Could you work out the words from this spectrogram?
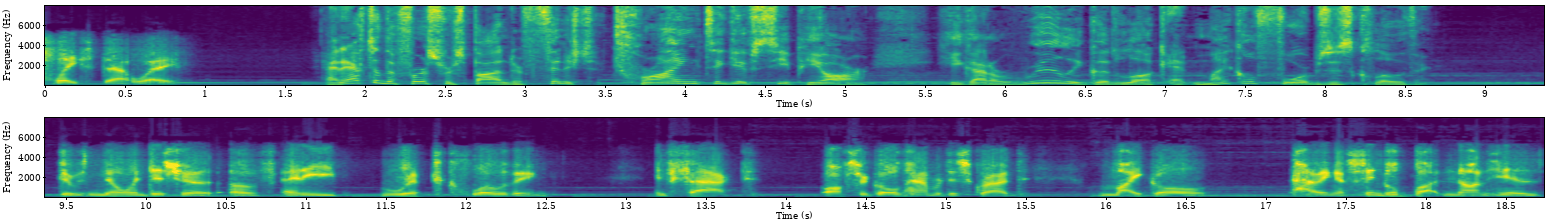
placed that way. And after the first responder finished trying to give CPR, he got a really good look at Michael Forbes's clothing. There was no indicia of any ripped clothing. In fact, Officer Goldhammer described Michael having a single button on his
